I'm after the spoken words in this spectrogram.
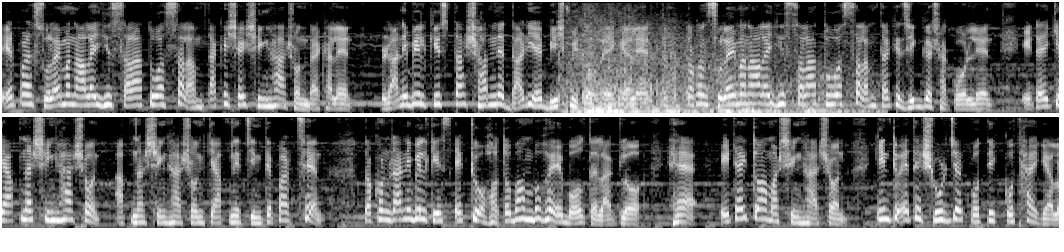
এরপর সুলাইমান আলাইহিস সালাতুয়াসাল্লাম তাকে সেই সিংহাসন দেখালেন। রানী বিলকিস তার সামনে দাঁড়িয়ে বিস্মিত হয়ে গেলেন। তখন সুলাইমান আলাইহিস সালাতুয়াসাল্লাম তাকে জিজ্ঞাসা করলেন, এটাই কি আপনার সিংহাসন? আপনার সিংহাসন কি আপনি চিনতে পারছেন? তখন রানী বিলকিস একটু হতভম্ব হয়ে বলতে লাগল হ্যাঁ এটাই তো আমার সিংহাসন, কিন্তু এতে সূর্যের প্রতীক কোথায় গেল?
